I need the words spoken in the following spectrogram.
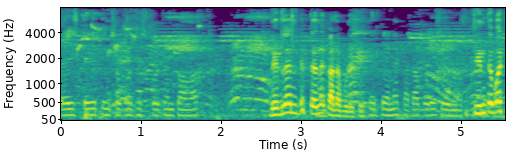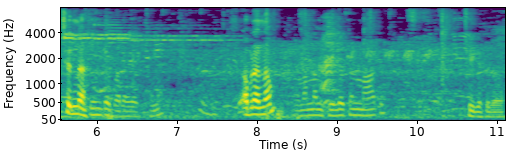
তেইশ থেকে তিনশো পঁচিশ পর্যন্ত আমার। দেখলেন যে ট্রেনে কাটা পড়েছে? ট্রেনে কাটা পড়েছে এই মাত্র। চিনতে পারছেন না? চিনতে পারা যাচ্ছে না। আপনার নাম? আমার নাম ত্রিলোচন মাহাতো। ঠিক আছে দাদা।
